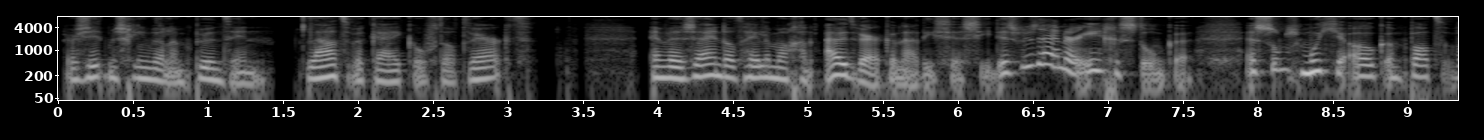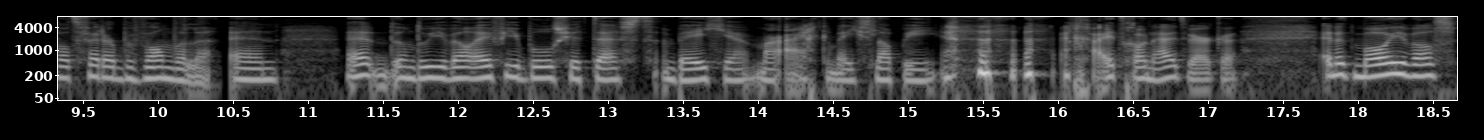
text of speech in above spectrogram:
er zit misschien wel een punt in. Laten we kijken of dat werkt. En we zijn dat helemaal gaan uitwerken na die sessie. Dus we zijn erin gestonken. En soms moet je ook een pad wat verder bewandelen. En dan doe je wel even je bullshit test, een beetje, maar eigenlijk een beetje slappie. en ga je het gewoon uitwerken. En het mooie was,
